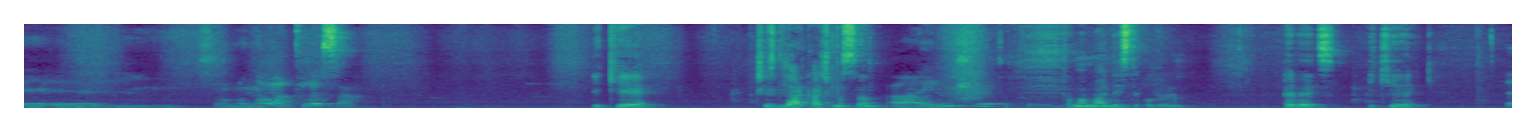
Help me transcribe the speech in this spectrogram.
Ee, sonra ne var? Pırasa. 2, çizgiler kaçmasın. Aa elim şuraya takılıyor. Tamam ben destek oluyorum. Evet, 2, Ee,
